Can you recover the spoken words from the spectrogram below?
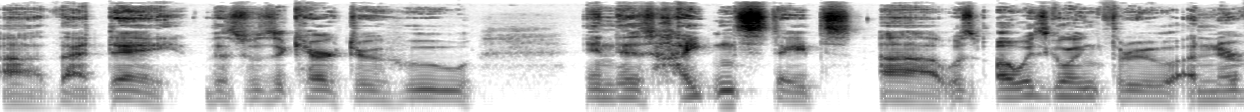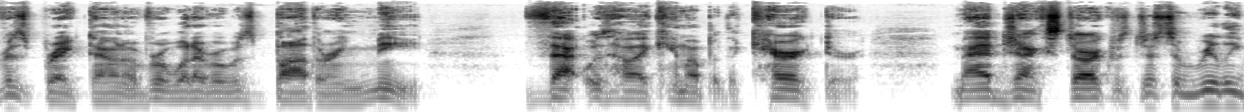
uh, that day. This was a character who in his heightened states, uh, was always going through a nervous breakdown over whatever was bothering me. That was how I came up with the character. Mad Jack Stark was just a really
